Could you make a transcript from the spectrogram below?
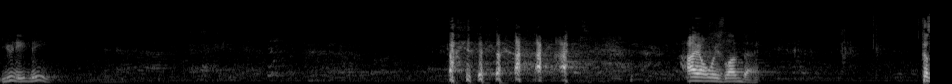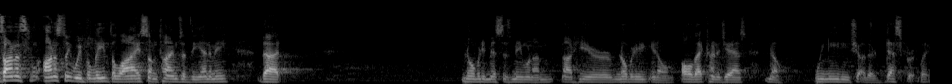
you need me. I always love that. Because honestly, honestly, we believe the lie sometimes of the enemy that nobody misses me when I'm not here, nobody, you know, all that kind of jazz. No, we need each other desperately.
